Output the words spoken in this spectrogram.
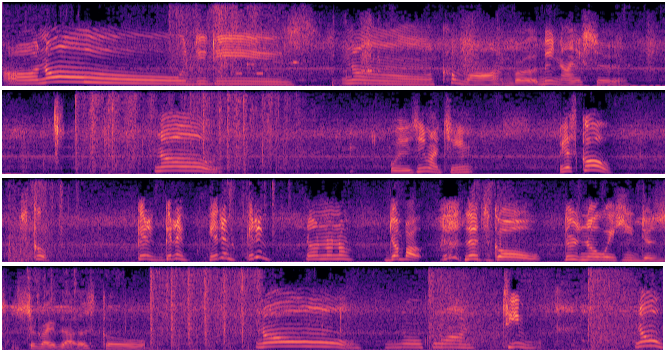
Oh, no. DDs. No. Come on, bro. Be nicer. No. Wait, is he my team? Let's go. Let's go. Get him, get him, get him, get him. No, no, no. Jump out. Let's go. There's no way he just survived that. Let's go. No. No, come on. Team. No.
